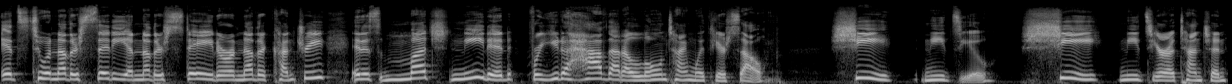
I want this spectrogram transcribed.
it's to another city, another state, or another country, it is much needed for you to have that alone time with yourself. She needs you. She needs your attention.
